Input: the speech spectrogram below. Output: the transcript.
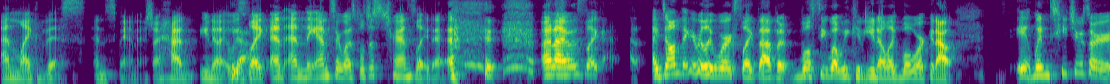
and like this in Spanish. I had, you know, it was yeah. like, and and the answer was, "We'll just translate it." and I was like, I don't think it really works like that, but we'll see what we can, you know, like we'll work it out. It, when teachers are,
